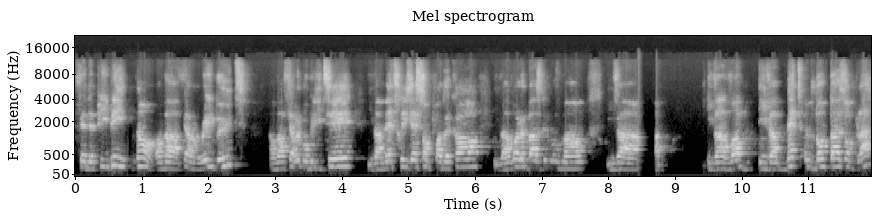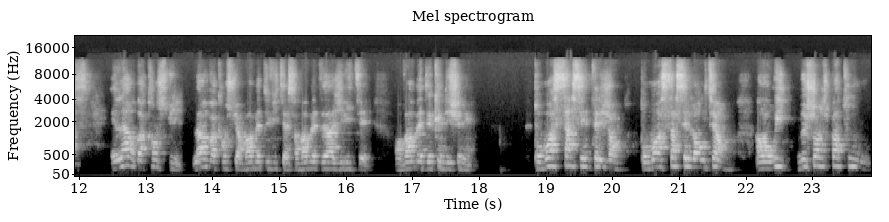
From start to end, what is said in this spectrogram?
faire de PB. Non, on va faire un reboot, on va faire la mobilité, il va maîtriser son poids de corps, il va avoir le base de mouvement, il va, il va, avoir, il va mettre une bonne base en place. Et là, on va construire. Là, on va construire. On va mettre de vitesse, on va mettre de l'agilité, on va mettre du conditioning. Pour moi, ça, c'est intelligent. Pour moi, ça, c'est long terme. Alors oui, ne change pas tout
